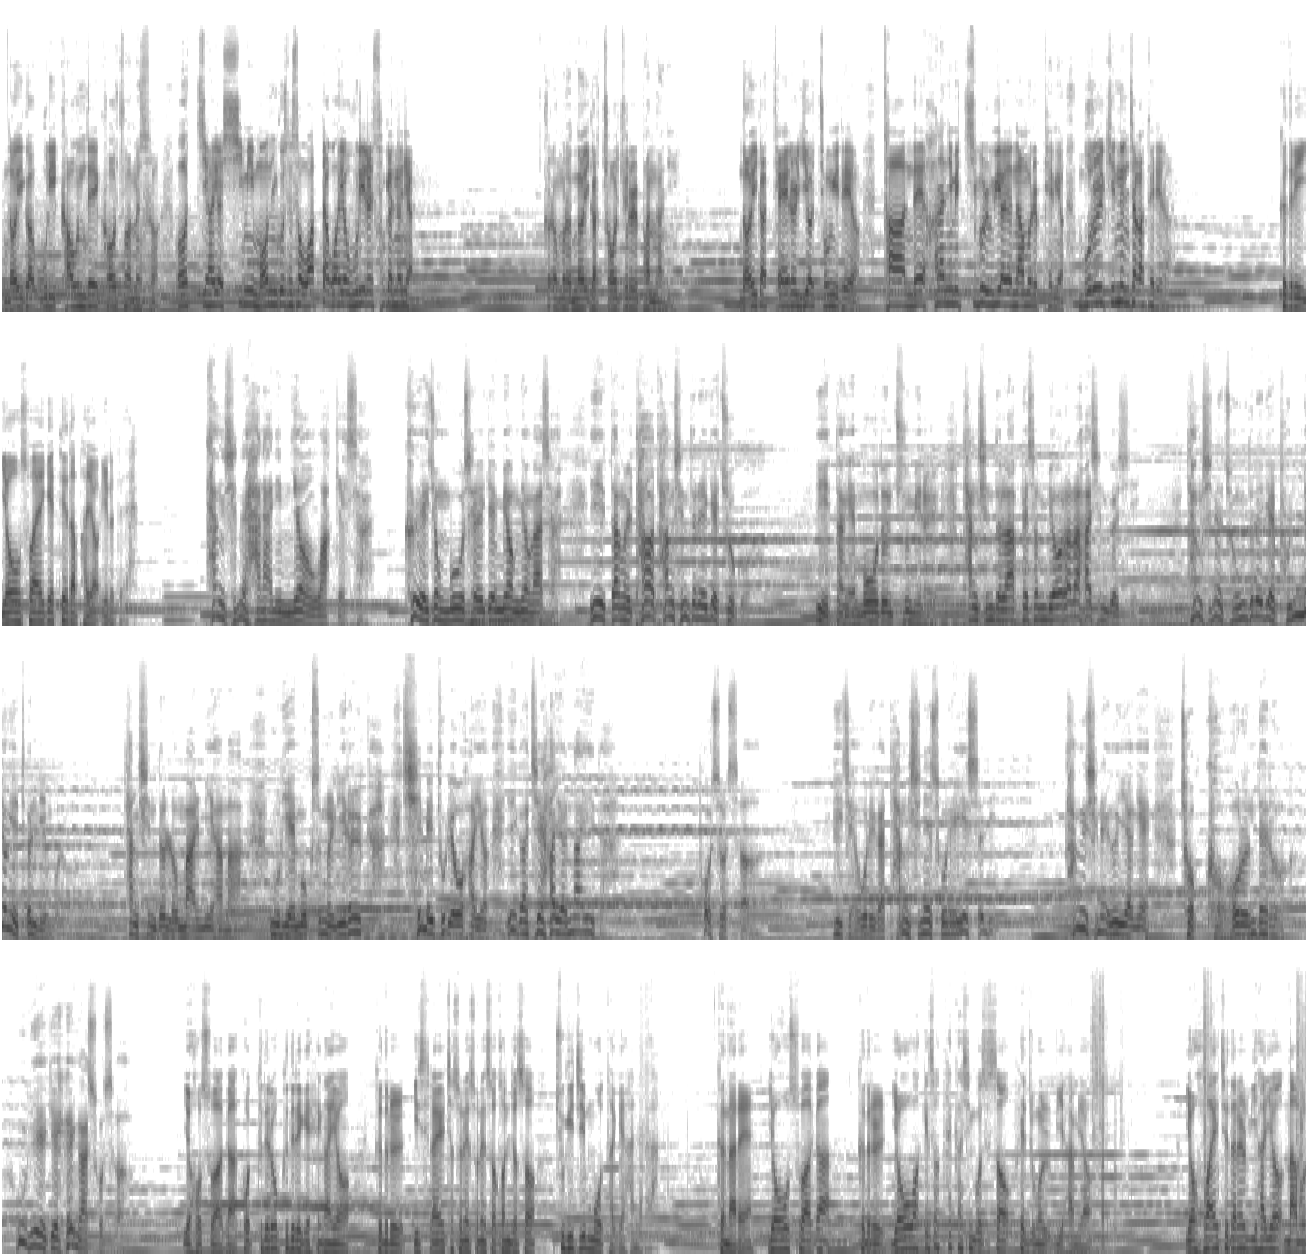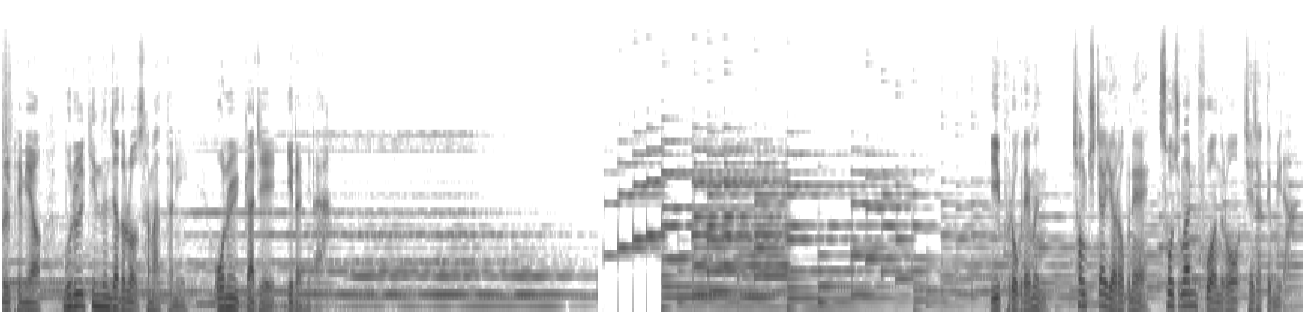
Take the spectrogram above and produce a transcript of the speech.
너희가 우리 가운데에 거주하면서 어찌하여 심히 먼 곳에서 왔다고 하여 우리를 속였느냐? 그러므로 너희가 저주를 받나니 너희가 대를 이어 종이 되어 다 내 하나님의 집을 위하여 나무를 패며 물을 깃는 자가 되리라. 그들이 여호수아에게 대답하여 이르되 당신의 하나님 여호와께서 그의 종 모세에게 명령하사 이 땅을 다 당신들에게 주고 이 땅의 모든 주민을 당신들 앞에서 멸하라 하신 것이 당신의 종들에게 분명히 들리므로 당신들로 말미암아 우리의 목숨을 잃을까 심히 두려워하여 이같이 하였나이다. 보소서, 이제 우리가 당신의 손에 있으니 당신의 의향에 좋고 옳은 대로 우리에게 행하소서. 여호수아가 곧 그대로 그들에게 행하여 그들을 이스라엘 자손의 손에서 건져서 죽이지 못하게 하니라. 그날에 여호수아가 그들을 여호와께서 택하신 곳에서 회중을 위하며 여호와의 제단을 위하여 나무를 패며 물을 깃는 자들로 삼았더니 오늘까지 이르니라. 이 프로그램은 청취자 여러분의 소중한 후원으로 제작됩니다.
